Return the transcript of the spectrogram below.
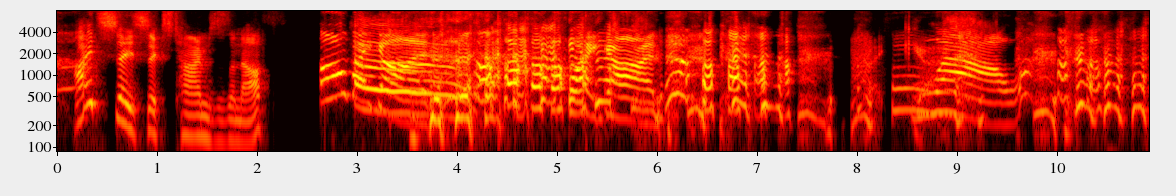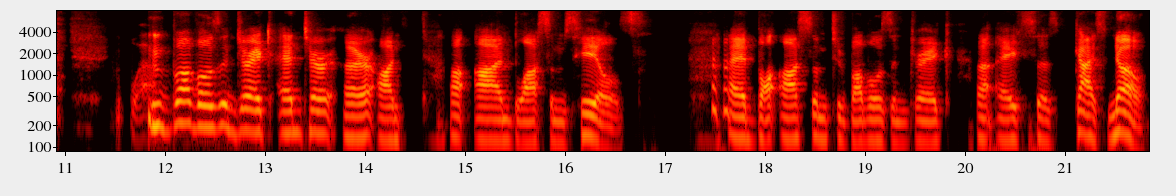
I'd say six times is enough. Oh my god. oh my god. wow. Wow. Bubbles and Drake enter uh, on uh, on Blossom's heels. And Blossom to Bubbles and Drake. Uh, Egg says, "Guys, no."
